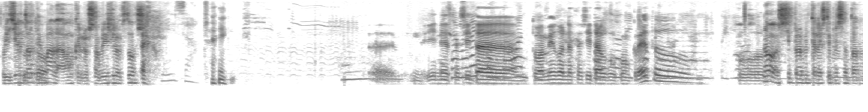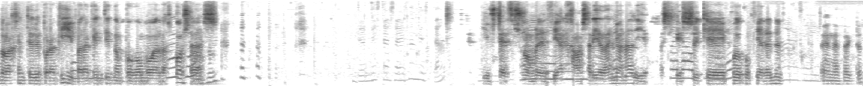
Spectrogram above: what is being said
Pues yo Justo. Torquemada, aunque lo sabéis los dos. Sí. Eh, ¿Y la necesita... tu amigo necesita algo concreto? no. Por- simplemente le estoy presentando a la gente de por aquí para que entienda un poco cómo van las cosas. ¿Dónde está? ¿Sabes dónde está? Y usted es un hombre de fiar, jamás haría daño a nadie. Así que sé que puedo confiar en él. En efecto.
